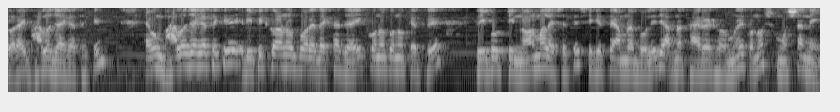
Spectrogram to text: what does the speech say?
করাই ভালো জায়গা থেকে। এবং ভালো জায়গা থেকে রিপিট করানোর পরে দেখা যায় কোনো কোনো ক্ষেত্রে রিপোর্টটি নর্মাল এসেছে, সেক্ষেত্রে আমরা বলি যে আপনার থাইরয়েড হরমোনের কোনো সমস্যা নেই।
